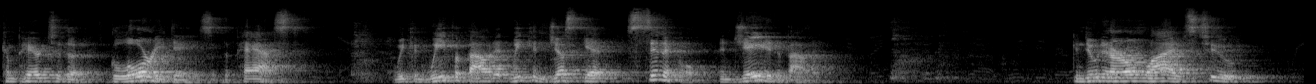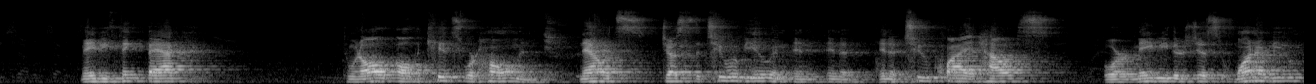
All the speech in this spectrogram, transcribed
compared to the glory days of the past. We can weep about it, we can just get cynical and jaded about it. We can do it in our own lives too. Maybe think back to when all, all the kids were home and now it's just the two of you in, in, in, a, in a too quiet house, or maybe there's just one of you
